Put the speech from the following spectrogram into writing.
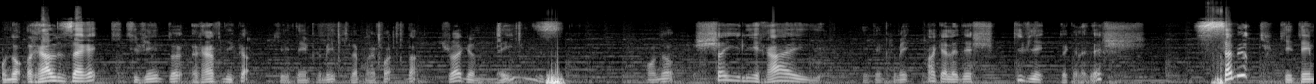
On a Ralzarek qui vient de Ravnica, qui a été imprimé la première fois dans Dragon Maze. On a Shaili Rai, qui est imprimé en Kaladesh, qui vient de Kaladesh. Samut, qui, est,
